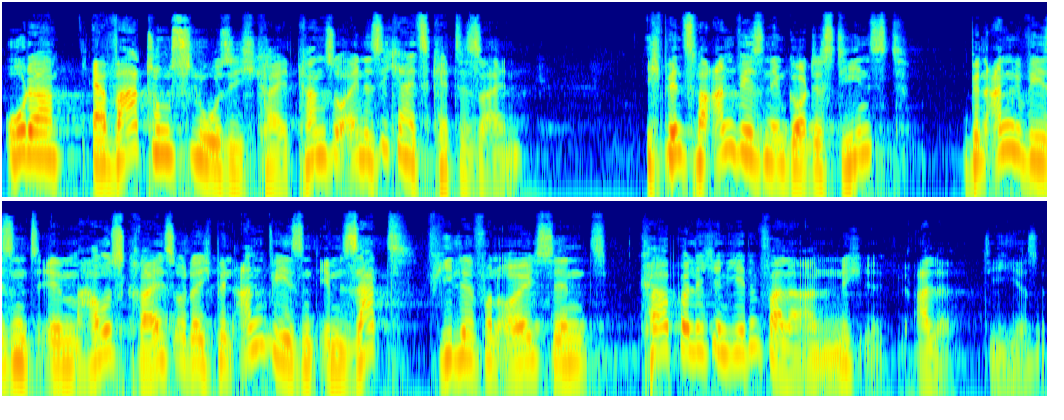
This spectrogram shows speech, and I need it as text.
Oder Erwartungslosigkeit kann so eine Sicherheitskette sein. Ich bin zwar anwesend im Gottesdienst, bin anwesend im Hauskreis oder ich bin anwesend im Satt. Viele von euch sind körperlich in jedem Falle an, nicht alle, die hier sind.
